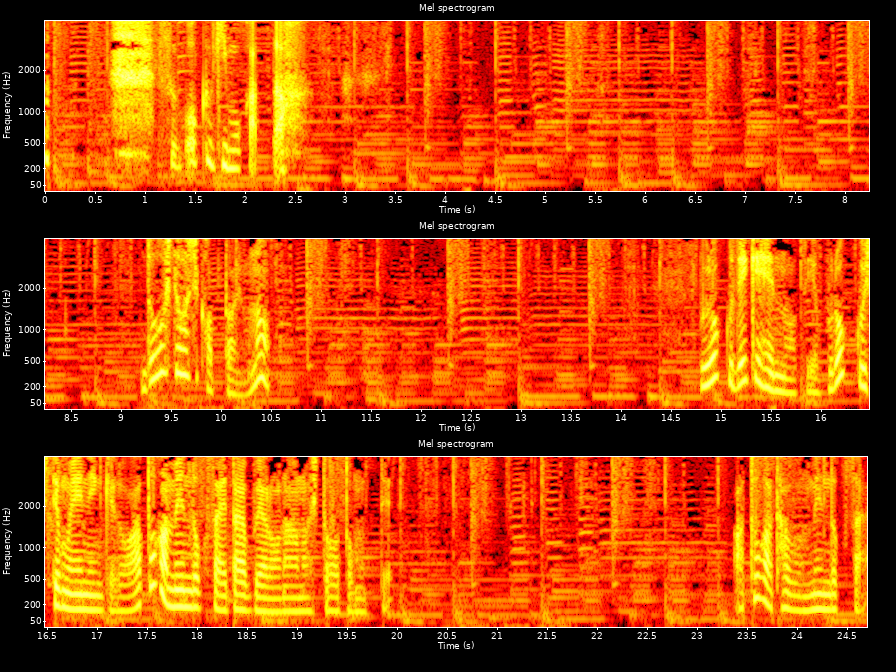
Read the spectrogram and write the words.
すごくキモかった。どうして欲しかったんよな。ブロックできへんの？って、いや、ブロックしてもええねんけど、後がめんどくさいタイプやろうな、あの人、と思って。後が多分めんどくさい。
